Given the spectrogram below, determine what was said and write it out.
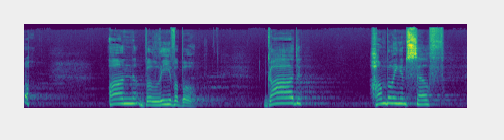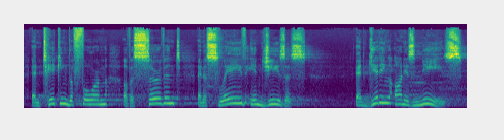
unbelievable. God humbling himself and taking the form of a servant and a slave in Jesus and getting on his knees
